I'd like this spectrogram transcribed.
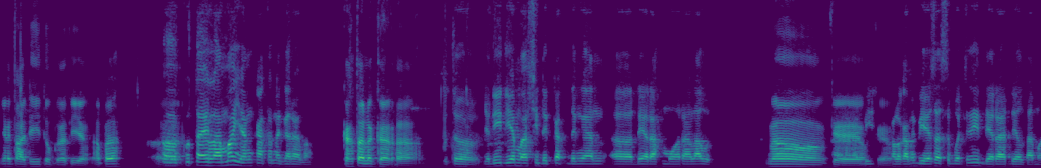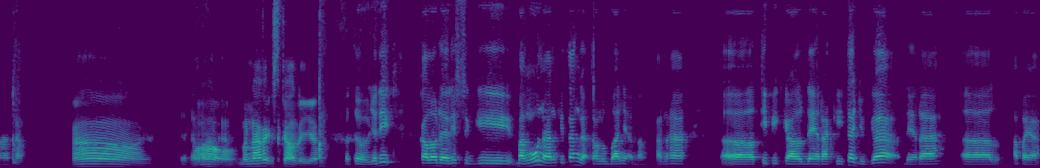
yang tadi itu berarti ya apa? Uh, Kutai Lama yang Kartanegara, Bang. Kartanegara. Betul. Jadi dia masih dekat dengan uh, daerah Muara Laut. Oh, oke, okay, uh, okay. Kalau kami biasa sebutnya di daerah Delta Mahakam. Ah. Delta wow, Mahakam. menarik sekali ya. Betul. Jadi kalau dari segi bangunan kita nggak terlalu banyak bang karena uh, tipikal daerah kita juga daerah uh, apa ya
